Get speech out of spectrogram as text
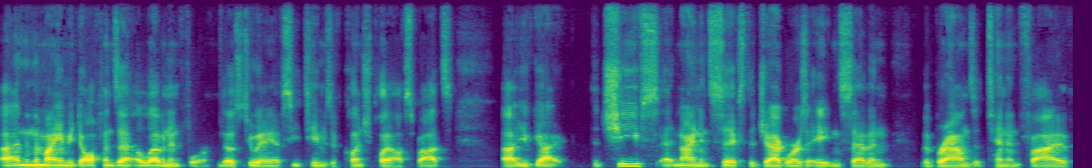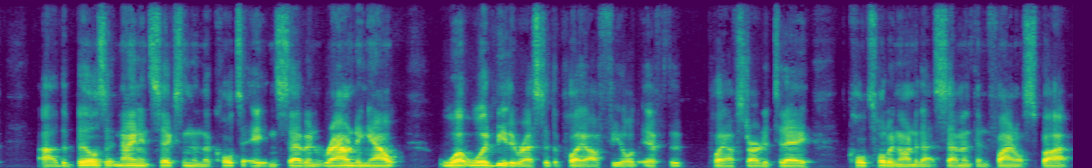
Uh, and then the Miami Dolphins at 11 and four. Those two AFC teams have clinched playoff spots. Uh, you've got the Chiefs at nine and six, the Jaguars at eight and seven, the Browns at 10 and five uh, the Bills at nine and six, and then the Colts at eight and seven, rounding out what would be the rest of the playoff field if the playoff started today. Colts holding on to that seventh and final spot.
